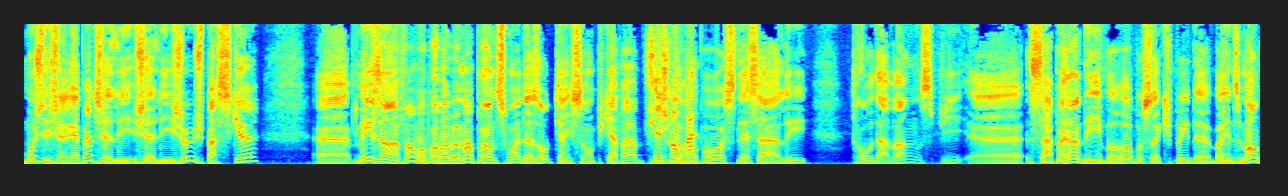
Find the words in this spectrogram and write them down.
Moi, je, je répète, je les, je les juge parce que euh, mes enfants vont probablement prendre soin d'eux autres quand ils seront plus capables, puis ils ne pourront pas se laisser aller trop d'avance, puis euh, ça prend des bras pour s'occuper de bien du monde.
